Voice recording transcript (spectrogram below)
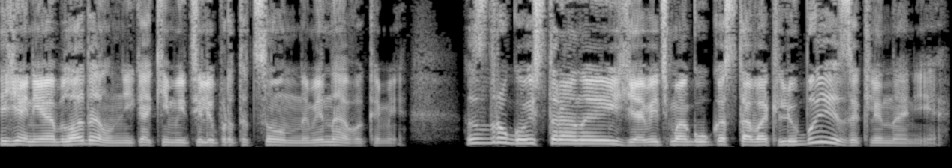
Я не обладал никакими телепортационными навыками. С другой стороны, я ведь могу кастовать любые заклинания.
